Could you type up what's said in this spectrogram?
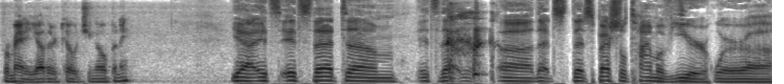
from any other coaching opening. Yeah, it's it's that um, it's that uh, that's that special time of year where uh,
